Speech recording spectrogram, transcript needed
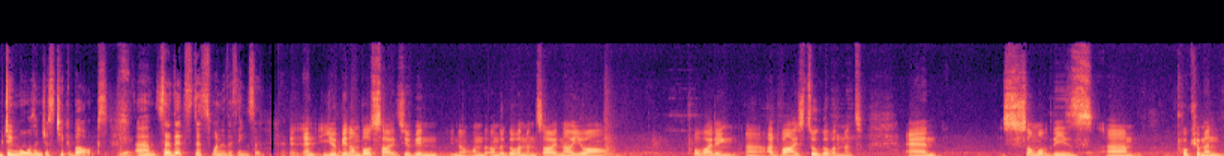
do more than just tick a box. Yeah. Um, so that's that's one of the things that. And, and, you've been on both sides. You've been you know on the on the government side. Now you are providing uh, advice to government, and some of these um, procurement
